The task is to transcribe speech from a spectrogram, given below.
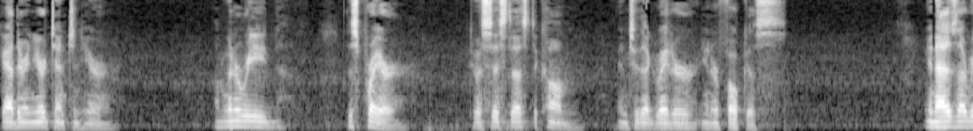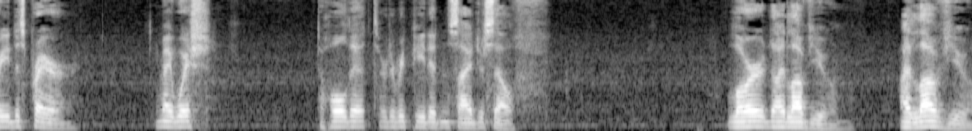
gathering your attention here, I'm going to read this prayer to assist us to come into that greater inner focus. And as I read this prayer, you may wish to hold it or to repeat it inside yourself. Lord, I love you. I love you.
